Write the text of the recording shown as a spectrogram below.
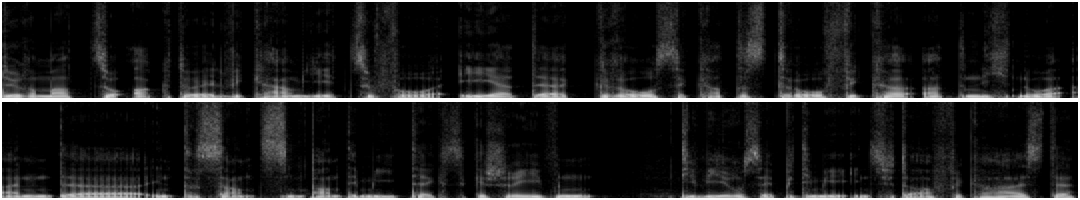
Dürrematt so aktuell wie kaum je zuvor. Er, der große Katastrophiker, hat nicht nur einen der interessantesten Pandemietexte geschrieben, die Virusepidemie in Südafrika heißt er,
